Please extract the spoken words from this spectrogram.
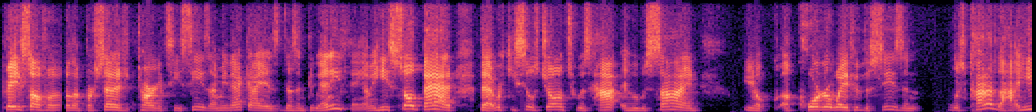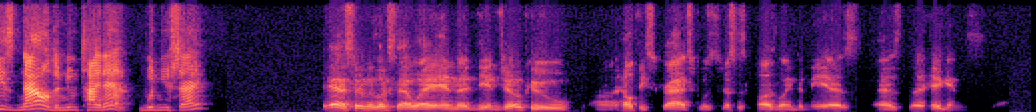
based off of the percentage of targets he sees. I mean, that guy is doesn't do anything. I mean, he's so bad that Ricky Seals Jones, who was hot, who was signed, you know, a quarter way through the season, was kind of the high, he's now the new tight end, wouldn't you say? Yeah, it certainly looks that way. And the the Njoku uh, healthy scratch was just as puzzling to me as as the Higgins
